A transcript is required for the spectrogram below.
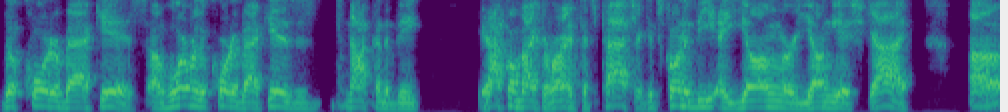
the quarterback is? Um, whoever the quarterback is, is it's not going to be. You're not going back to Ryan Fitzpatrick. It's going to be a young or youngish guy. Uh,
